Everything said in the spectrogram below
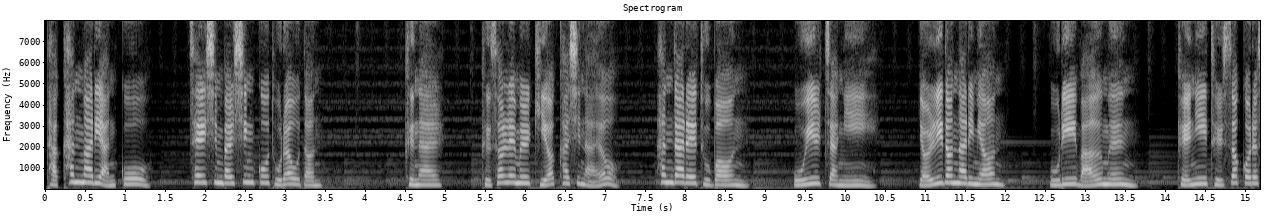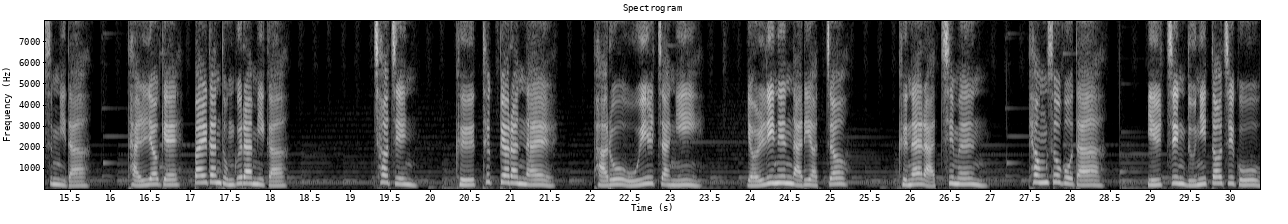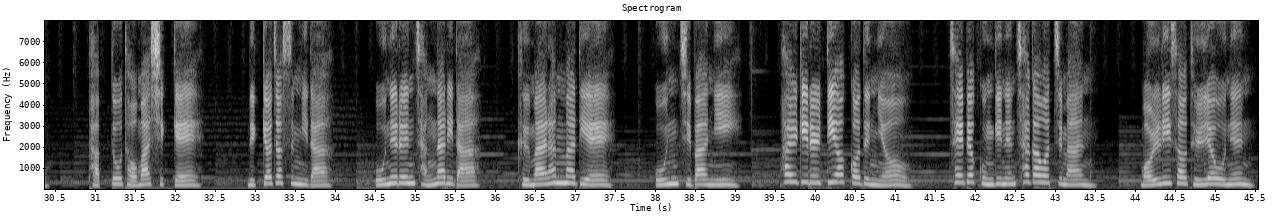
닭 한 마리 안고 새 신발 신고 돌아오던 그날 그 설렘을 기억하시나요? 한 달에 두 번 5일장이 열리던 날이면 우리 마음은 괜히 들썩거렸습니다. 달력에 빨간 동그라미가 쳐진 그 특별한 날 바로 5일장이 열리는 날이었죠. 그날 아침은 평소보다 일찍 눈이 떠지고 밥도 더 맛있게 느껴졌습니다. 오늘은 장날이다. 그 말 한마디에 온 집안이 활기를 띠었거든요. 새벽 공기는 차가웠지만 멀리서 들려오는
